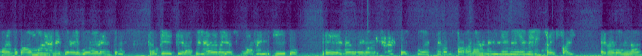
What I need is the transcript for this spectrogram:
nos enfocamos más en el, con el juego dentro. Creo que, que la pelea de Chiquito, eh, él me dominó mucho en el cuerpo, este, cuando estábamos en el, en el, Inside Fight, él me dominó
